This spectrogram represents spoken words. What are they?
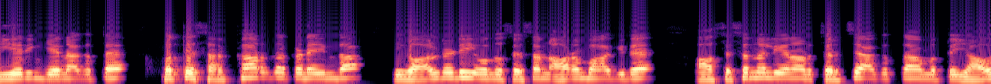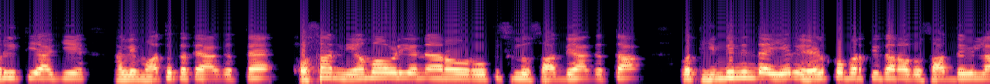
ಹಿಯರಿಂಗ್ ಏನಾಗುತ್ತೆ. ಮತ್ತೆ ಸರ್ಕಾರದ ಕಡೆಯಿಂದ ಈಗ ಆಲ್ರೆಡಿ ಒಂದು ಸೆಷನ್ ಆರಂಭ ಆಗಿದೆ. ಆ ಸೆಷನ್ ಅಲ್ಲಿ ಏನಾದ್ರು ಚರ್ಚೆ ಆಗುತ್ತಾ? ಮತ್ತೆ ಯಾವ ರೀತಿಯಾಗಿ ಅಲ್ಲಿ ಮಾತುಕತೆ ಆಗುತ್ತೆ? ಹೊಸ ನಿಯಮಾವಳಿಯನ್ನಾರು ರೂಪಿಸಲು ಸಾಧ್ಯ ಆಗುತ್ತಾ? ಮತ್ತೆ ಹಿಂದಿನಿಂದ ಏನು ಹೇಳ್ಕೊ ಬರ್ತಿದಾರೋ ಅದು ಸಾಧ್ಯವಿಲ್ಲ.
